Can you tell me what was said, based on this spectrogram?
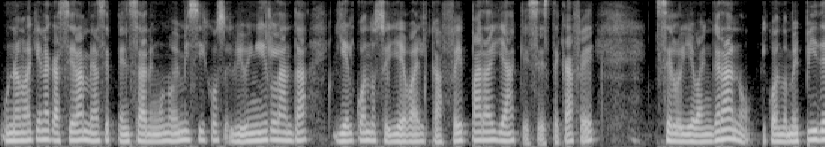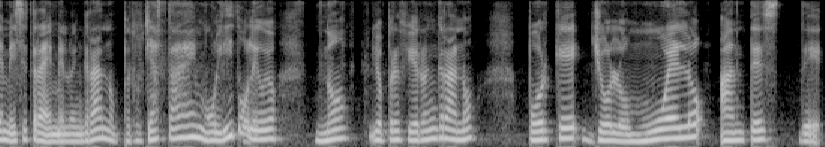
Una máquina casera me hace pensar en uno de mis hijos, él vive en Irlanda y él cuando se lleva el café para allá, que es este café, se lo lleva en grano. Y cuando me pide, me dice, tráemelo en grano, pero ya está molido. Le digo yo, no, yo prefiero en grano porque yo lo muelo antes de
